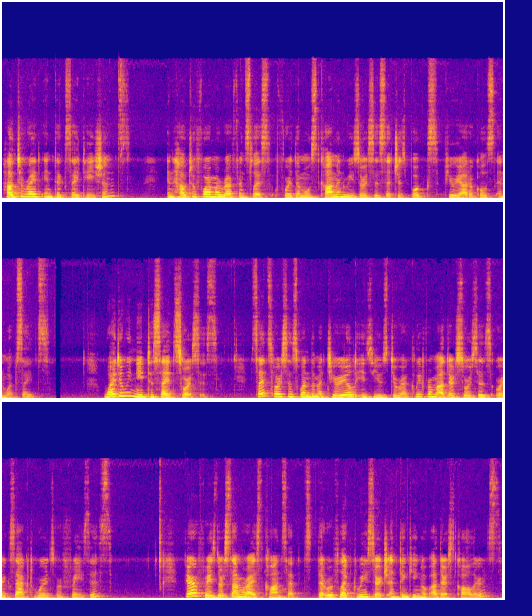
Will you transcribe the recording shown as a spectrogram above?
how to write in-text citations, and how to form a reference list for the most common resources such as books, periodicals, and websites. Why do we need to cite sources? Cite sources when the material is used directly from other sources or exact words or phrases. Paraphrased or summarized concepts that reflect research and thinking of other scholars.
